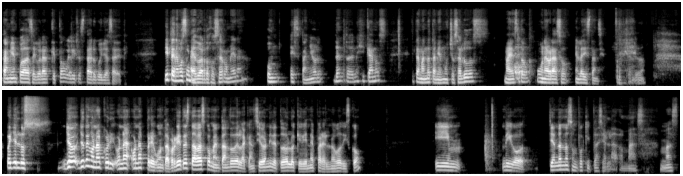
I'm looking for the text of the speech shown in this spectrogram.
también puedo asegurar que tu abuelita está orgullosa de ti. Y tenemos a Eduardo José Romera, un español dentro de mexicanos, que te manda también muchos saludos. Maestro, un abrazo en la distancia. Oye, Luz, yo, yo tengo una, una, una pregunta, porque te estabas comentando de la canción y de todo lo que viene para el nuevo disco. Y digo, yéndonos un poquito hacia el lado más, más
